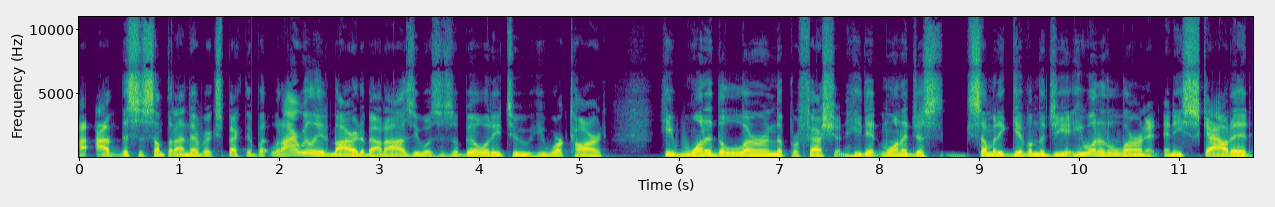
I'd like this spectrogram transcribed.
I, this is something I never expected." But what I really admired about Ozzie was his ability to. He worked hard. He wanted to learn the profession. He didn't want to just somebody give him the G. He wanted to learn it, and he scouted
